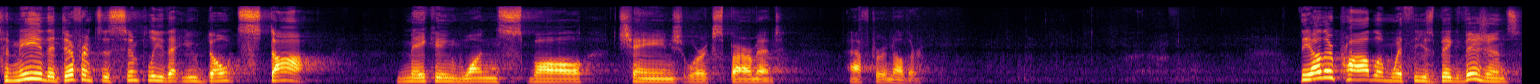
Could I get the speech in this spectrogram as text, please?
To me, the difference is simply that you don't stop making one small change or experiment after another. The other problem with these big visions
